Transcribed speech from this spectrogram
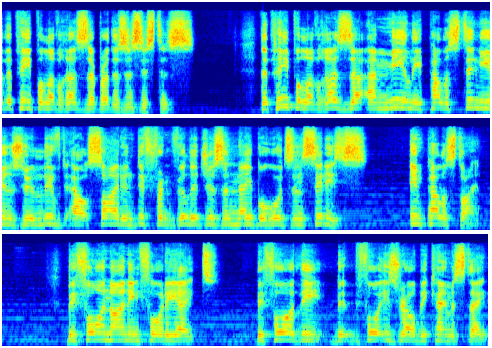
are the people of Gaza, brothers and sisters? The people of Gaza are merely Palestinians who lived outside in different villages and neighborhoods and cities in Palestine before 1948 before, the, before Israel became a state.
